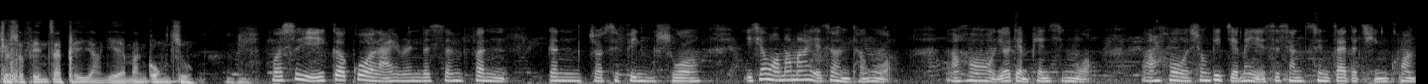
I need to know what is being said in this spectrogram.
Josephine 在培养野蛮公主。我是以一个过来人的身份跟 Josephine 说，以前我妈妈也是很疼我，然后有点偏心我，然后兄弟姐妹也是像现在的情况，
